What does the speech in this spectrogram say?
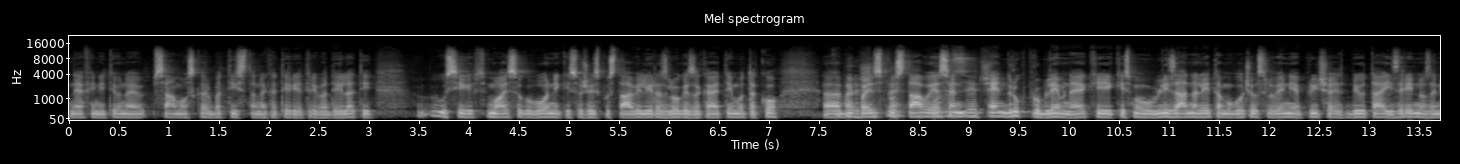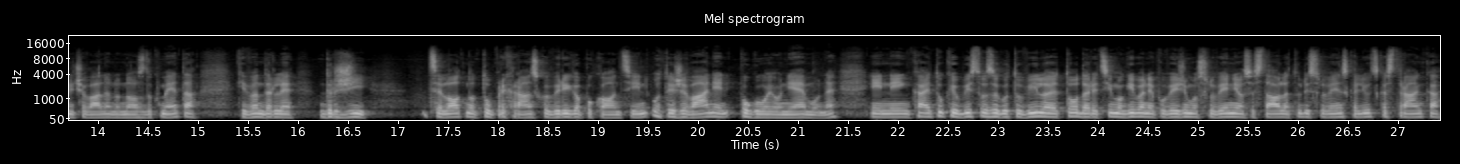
Definitivno je samo oskrba tista, na kateri je treba delati. Vsi moji sogovorniki so že izpostavili razloge, zakaj je temu tako. Uh, bi pa izpostavil jaz en, en drug problem, ne, ki, ki smo bili zadnja leta mogoče v Sloveniji priča, je bil ta izredno zaničevalen odnos do kmeta, ki vendarle drži celotno to prehransko verigo po konci in oteževanje pogojev njemu. Ne. In, in kaj je tukaj v bistvu zagotovilo, je to, da recimo gibanje Povežimo Slovenijo sestavlja tudi Slovenska ljudska stranka,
